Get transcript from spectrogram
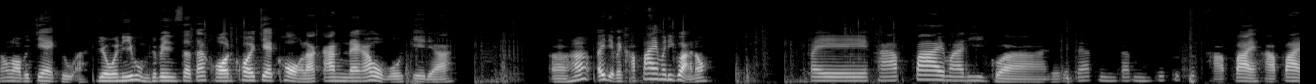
ต้องรอไปแจกดูอะ เดี๋ยววันนี้ผมจะเป็นสตาร์คอร์สคอยแจกของละกันนะครับผมโอเคเดี๋ยวอ่าฮะ เอ้ยเดี๋ยวไปคับป้ายมาดีกว่าเนาะ ไปคับป้ายมาดีกว่า เดี๋ยวแป๊บนึงแป๊บนึงปึ๊บปึ๊บคับป้ายคับป้าย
